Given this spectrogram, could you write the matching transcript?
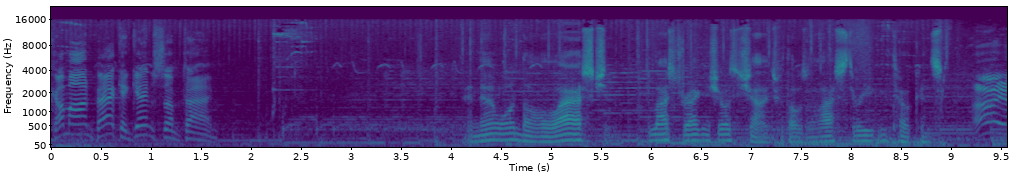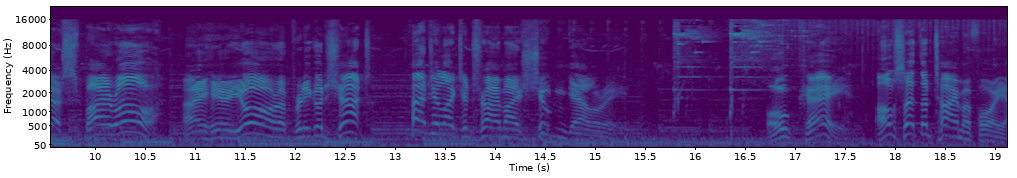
Come on back again sometime. And now on the last last Dragon Shores challenge with those last three tokens. Hiya, Spyro! I hear you're a pretty good shot. How'd you like to try my shooting gallery? Okay, I'll set the timer for you.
